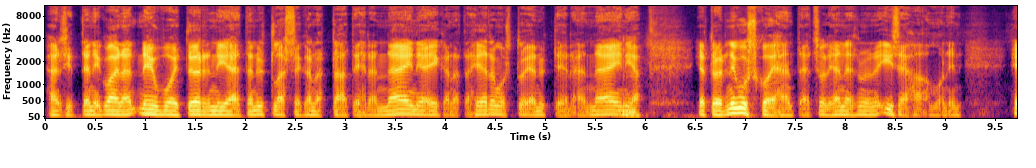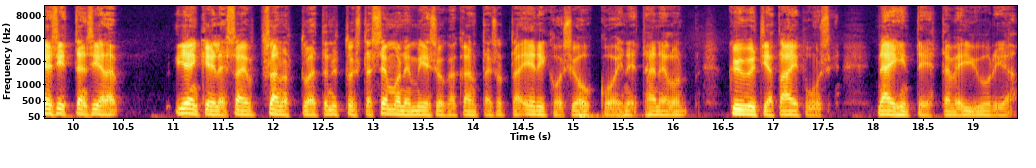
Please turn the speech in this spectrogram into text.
Hän sitten niin kuin aina neuvoi Törniä, että nyt Lasse kannattaa tehdä näin ja ei kannata hermostua ja nyt tehdään näin. Mm. Ja, ja Törni uskoi häntä, että se oli hänen semmoinen isähahmo, niin he sitten siellä Jenkeille sai sanottua, että nyt olisi semmoinen mies, joka kannattaisi ottaa erikoisjoukkoihin, että hänellä on kyvyt ja taipumus näihin tehtäviin juuri. Ja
